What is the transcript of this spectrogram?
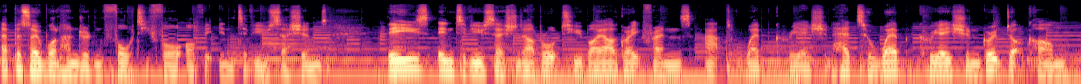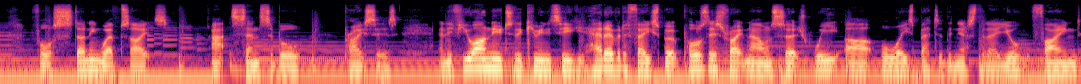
Episode 144 of the interview sessions. These interview sessions are brought to you by our great friends at Web Creation. Head to webcreationgroup.com for stunning websites at sensible prices. And if you are new to the community, head over to Facebook, pause this right now and search We Are Always Better Than Yesterday. You'll find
